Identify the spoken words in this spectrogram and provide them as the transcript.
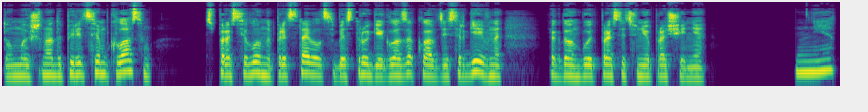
«Думаешь, надо перед всем классом?» — спросил он и представил себе строгие глаза Клавдии Сергеевны, когда он будет просить у нее прощения. «Нет,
